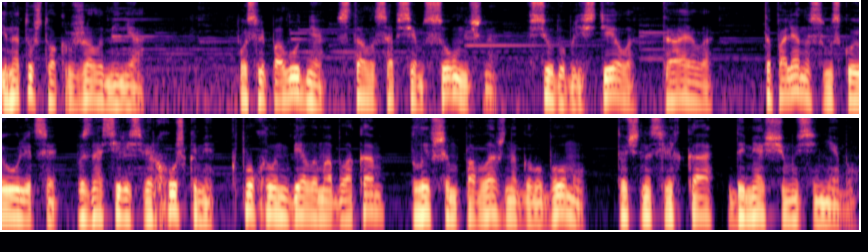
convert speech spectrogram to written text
и на то, что окружало меня. После полудня стало совсем солнечно, всюду блестело, таяло, Тополя на Сумской улице возносились верхушками к пухлым белым облакам, плывшим по влажно-голубому, точно слегка дымящемуся небу.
